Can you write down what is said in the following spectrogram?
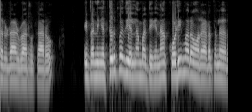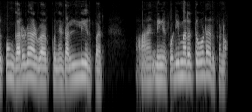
கருட ஆழ்வார் இருக்காரோ இப்போ நீங்கள் திருப்பதி எல்லாம் பார்த்தீங்கன்னா கொடிமரம் ஒரு இடத்துல இருக்கும். கருட ஆழ்வார் கொஞ்சம் தள்ளி இருப்பார். நீங்கள் கொடிமரத்தோடு இருக்கணும்.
